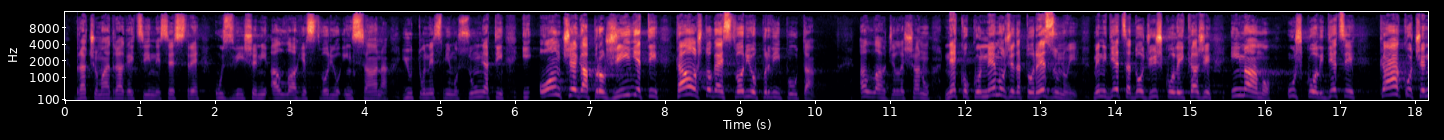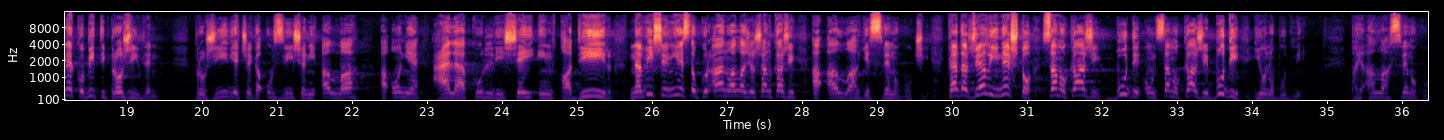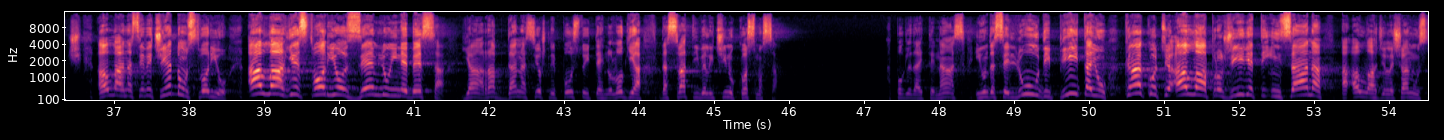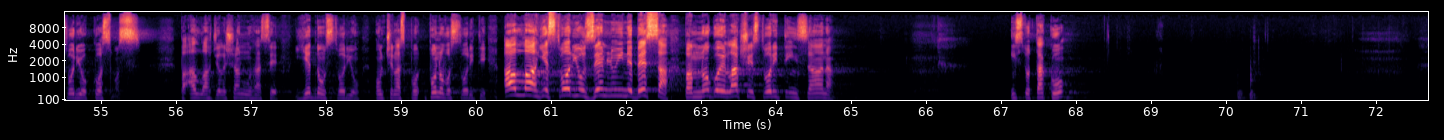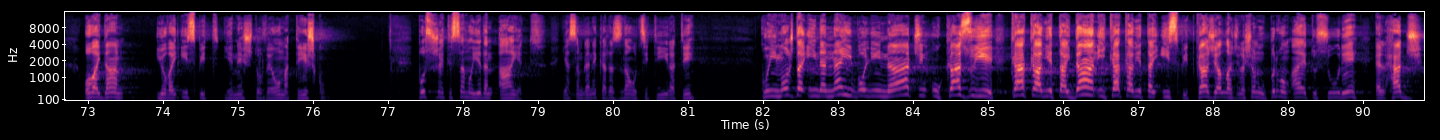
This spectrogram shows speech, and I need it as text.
Braćo moja draga i ciljne sestre, uzvišeni Allah je stvorio insana i to ne smijemo sumnjati i on će ga proživjeti kao što ga je stvorio prvi puta. Allah Đelešanu, neko ko ne može da to rezunuje. Meni djeca dođu iz škole i kaže imamo u školi djece kako će neko biti proživljen. Proživjet će ga uzvišeni Allah, a on je ala kulli še'in qadir. Na više mjesta u Kur'anu Allah Đelešanu kaže, a Allah je sve mogući. Kada želi nešto, samo kaže, bude, on samo kaže, budi i ono budni. Pa je Allah svemogući. Allah nas je već jednom stvorio. Allah je stvorio zemlju i nebesa. Ja, rab, danas još ne postoji tehnologija da shvati veličinu kosmosa. A pogledajte nas i onda se ljudi pitaju kako će Allah proživjeti insana, a Allah Đelešanu stvorio kosmos. Pa Allah Đelešanu nas je jednom stvorio, on će nas ponovo stvoriti. Allah je stvorio zemlju i nebesa, pa mnogo je lakše stvoriti insana. Isto tako, ovaj dan i ovaj ispit je nešto veoma teško. Poslušajte samo jedan ajet, ja sam ga nekada znao citirati, koji možda i na najbolji način ukazuje kakav je taj dan i kakav je taj ispit. Kaže Allah Đelešanu u prvom ajetu sure El Hajj,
